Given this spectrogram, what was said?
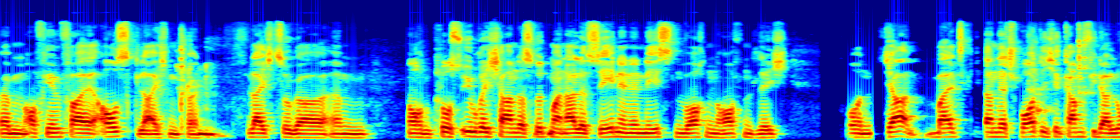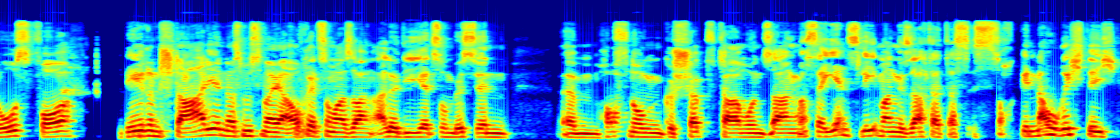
ähm, auf jeden Fall ausgleichen können. Vielleicht sogar ähm, noch ein Plus übrig haben. Das wird man alles sehen in den nächsten Wochen hoffentlich. Und ja, bald geht dann der sportliche Kampf wieder los vor leeren Stadien. Das müssen wir ja auch jetzt nochmal sagen. Alle, die jetzt so ein bisschen ähm, Hoffnung geschöpft haben und sagen, was der Jens Lehmann gesagt hat, das ist doch genau richtig.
